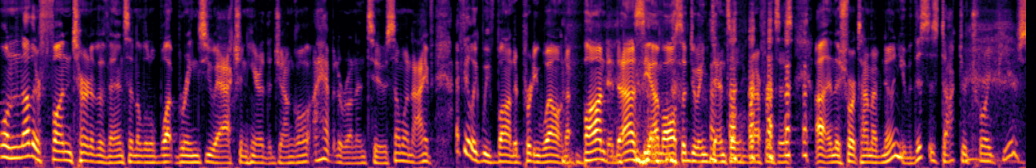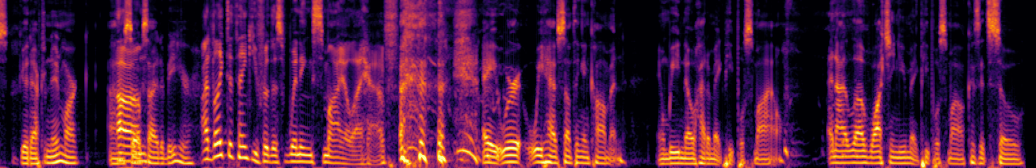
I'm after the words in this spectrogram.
Well, another fun turn of events and a little what brings you action here at the jungle. I happen to run into someone I've I feel like we've bonded pretty well and bonded. Huh? See, I'm also doing dental references uh, in the short time I've known you. But this is Dr. Troy Pearce. Good afternoon, Mark. I'm so Um, excited to be here. I'd like to thank you for this winning smile I have. hey, we're we have something in common, and we know how to make people smile. and I love watching you make people smile because it's so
